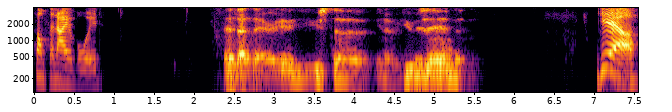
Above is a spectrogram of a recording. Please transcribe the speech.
something I avoid. Is that the area you used to, you know, use in? And Yeah,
